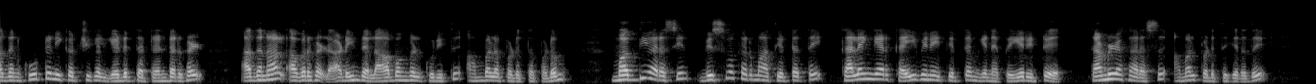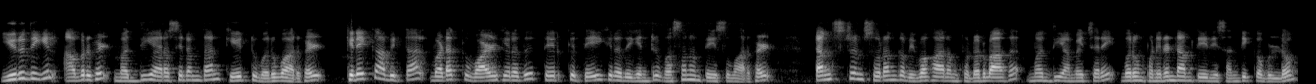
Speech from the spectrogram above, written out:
அதன் கூட்டணி கட்சிகள் எடுத்த டெண்டர்கள் அதனால் அவர்கள் அடைந்த லாபங்கள் குறித்து அம்பலப்படுத்தப்படும். மத்திய அரசின் விஸ்வகர்மா திட்டத்தை கலைஞர் கைவினை திட்டம் என பெயரிட்டு தமிழக அரசு அமல்படுத்துகிறது. இறுதியில் அவர்கள் மத்திய அரசிடம்தான் கேட்டு வருவார்கள். கிடைக்காவிட்டால் வடக்கு வாழ்கிறது தெற்கு தேய்கிறது என்று வசனம் பேசுவார்கள். டங்ஸ்டன் சுரங்க விவகாரம் தொடர்பாக மத்திய அமைச்சரை வரும் பனிரெண்டாம் தேதி சந்திக்க உள்ளோம்.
